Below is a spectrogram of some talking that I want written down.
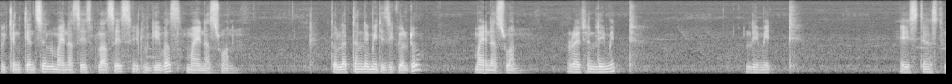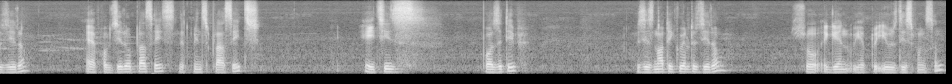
We can cancel minus h plus h. It will give us minus 1 so left hand limit is equal to minus 1 right hand limit limit h tends to 0 f of 0 plus h that means plus h. H is positive which is not equal to 0 so again we have to use this function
